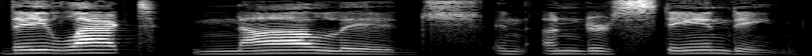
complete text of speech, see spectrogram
They lacked knowledge and understanding.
